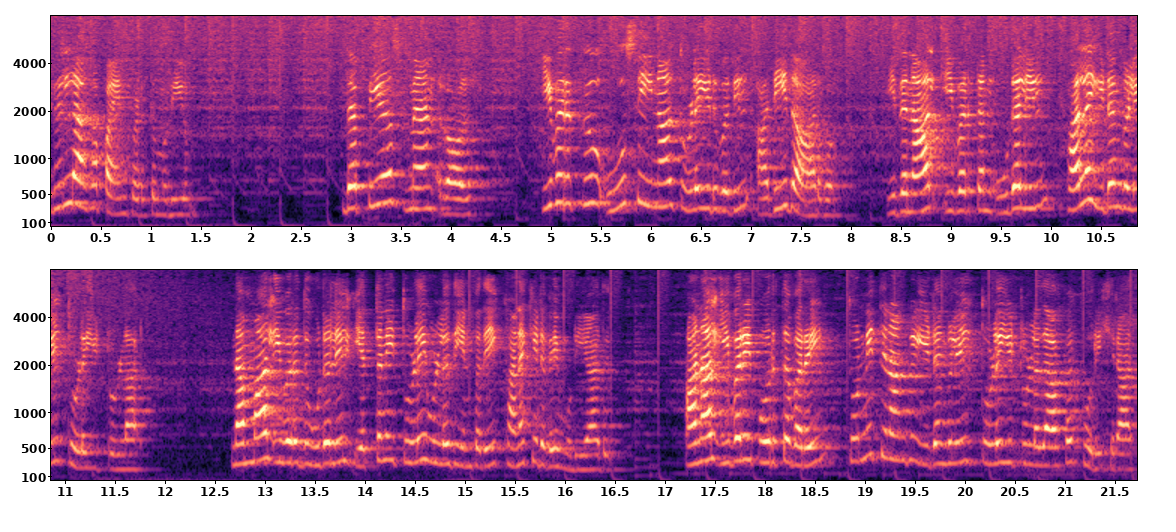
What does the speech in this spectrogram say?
கிரில்லாக பயன்படுத்த முடியும். The pierced man Rolf. இவருக்கு ஊசியினால் துளையிடுவதில் அதீத ஆர்வம். இதனால் இவர் தன் உடலில் பல இடங்களில் துளையிட்டுள்ளார். நம்மால் இவரது உடலில் எத்தனை துளை உள்ளது என்பதை கணக்கிடவே முடியாது. ஆனால் இவரை பொறுத்தவரை தொண்ணூத்தி நான்கு இடங்களில் துளையிட்டுள்ளதாக கூறுகிறார்.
